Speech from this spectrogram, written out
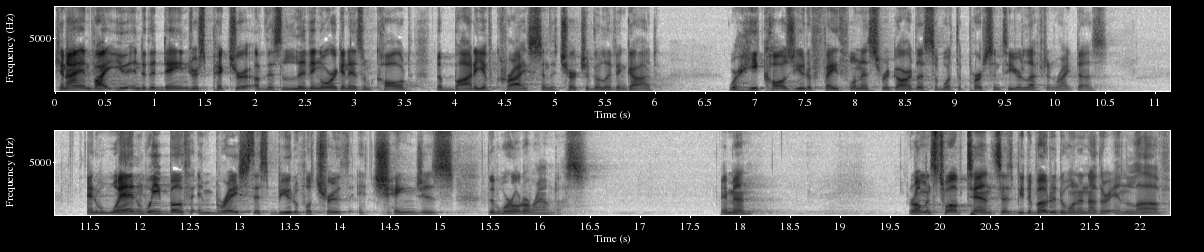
Can I invite you into the dangerous picture of this living organism called the body of Christ and the church of the living God, where He calls you to faithfulness regardless of what the person to your left and right does? And when we both embrace this beautiful truth, it changes the world around us. Amen? Romans 12:10 says, "Be devoted to one another in love,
